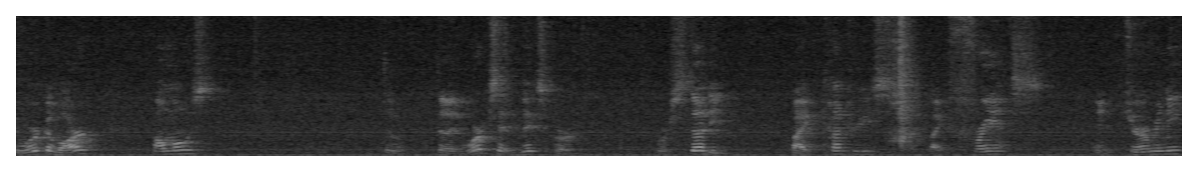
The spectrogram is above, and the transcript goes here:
A work of art, almost. The, the works at Vicksburg were studied by countries like France and Germany.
